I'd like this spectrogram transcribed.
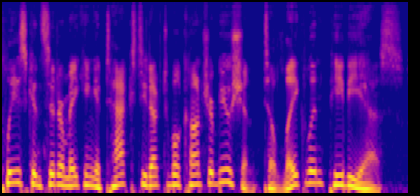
please consider making a tax-deductible contribution to Lakeland PBS.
